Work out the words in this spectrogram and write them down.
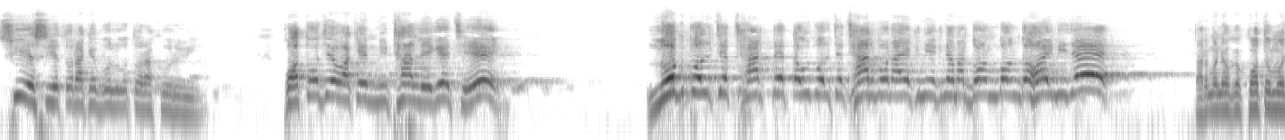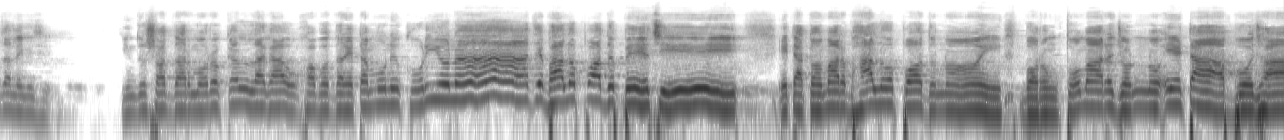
শুয়ে শুয়ে তোরাকে বলব, তোরা করবি। কত যে ওকে মিঠা লেগেছে, লোক বলছে ছাড়তে তাও বলছে ছাড়বো না। এখানে এখানে আমার দম বন্ধ হয়নি যে। তার মানে ওকে কত মজা লেগেছে। কিন্তু সর্দার মরকান লাগাও খবরদার, এটা মনে করিও না যে ভালো পদ পেয়েছি। এটা তোমার ভালো পদ নয়, বরং তোমার জন্য এটা বোঝা।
